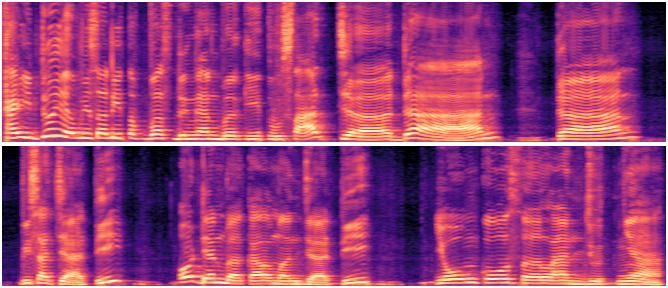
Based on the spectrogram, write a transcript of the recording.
Kaido ya bisa ditebas dengan begitu saja? Dan dan bisa jadi Oden bakal menjadi Yonko selanjutnya.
